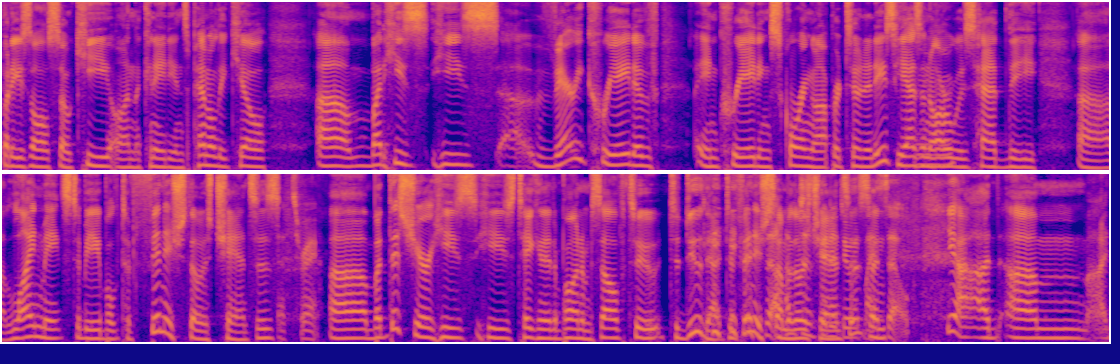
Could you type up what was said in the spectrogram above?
but he's also key on the Canadiens' penalty kill. Um, but he's he's uh, very creative in creating scoring opportunities. He hasn't mm-hmm. always had the uh, line mates to be able to finish those chances. That's right. Uh, but this year he's he's taken it upon himself to to do that to finish some of those chances. and yeah, um, I,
